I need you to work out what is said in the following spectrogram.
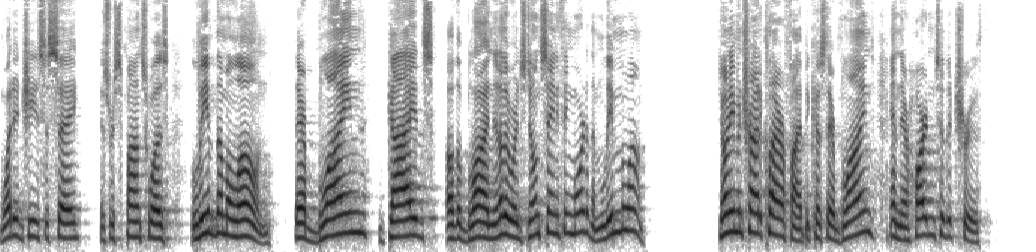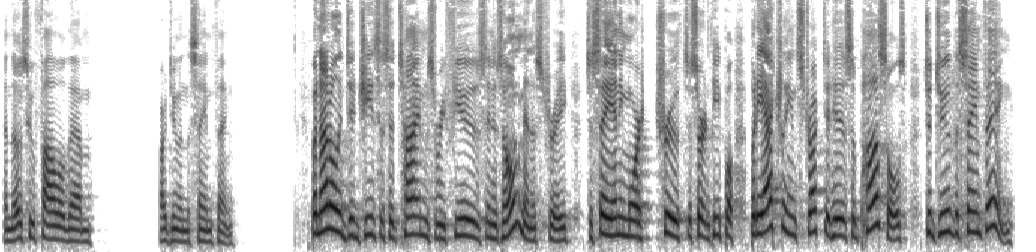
What did Jesus say? His response was, Leave them alone. They're blind guides of the blind. In other words, don't say anything more to them. Leave them alone. Don't even try to clarify because they're blind and they're hardened to the truth. And those who follow them are doing the same thing. But not only did Jesus at times refuse in his own ministry to say any more truth to certain people, but he actually instructed his apostles to do the same thing.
